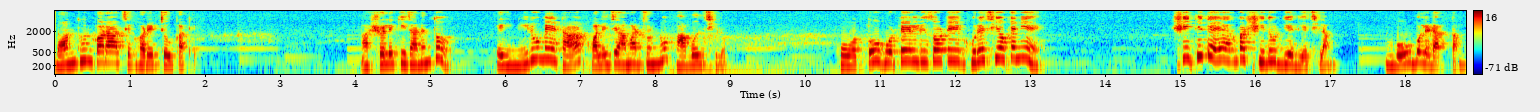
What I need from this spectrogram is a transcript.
বন্ধন করা আছে ঘরের চৌকাঠে। আসলে কি জানেন তো, এই নিরু মেয়েটা কলেজে আমার জন্য পাগল ছিল। কত হোটেল রিসোর্টে ঘুরেছি ওকে নিয়ে। সিঁথিতে একবার সিঁদুর দিয়ে দিয়েছিলাম, বউ বলে ডাকতাম।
